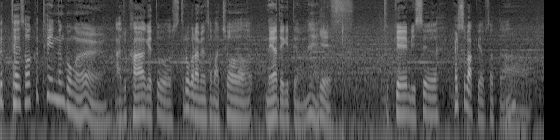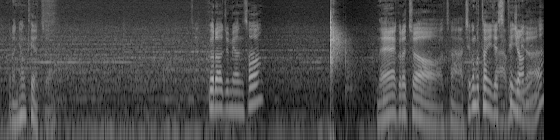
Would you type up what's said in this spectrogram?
끝에서 끝에 있는 공을 아주 강하게 또 스트로크를 하면서 맞춰내야 되기 때문에 예. 두께 미스 할 수밖에 없었던 아, 그런 형태였죠. 자, 끌어주면서 네, 그렇죠. 자, 지금부터는 이제 자, 스핀입니다.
